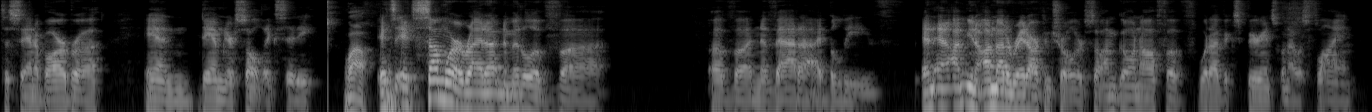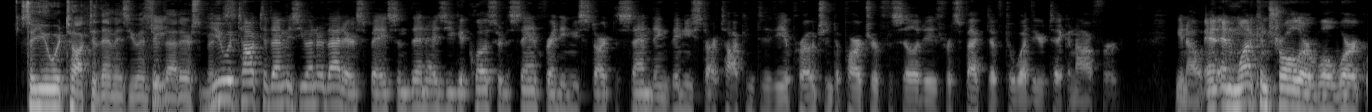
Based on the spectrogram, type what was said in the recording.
to santa barbara and damn near salt lake city. Wow. it's it's somewhere right out in the middle of uh, of uh, Nevada, I believe. And, and I'm you know I'm not a radar controller, so I'm going off of what I've experienced when I was flying. So you would talk to them as you enter So that airspace. You would talk to them as you enter that airspace, and then as you get closer to San Fran and you start descending, then you start talking to the approach and departure facilities, respective to whether you're taking off or, you know, and, and one controller will work.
